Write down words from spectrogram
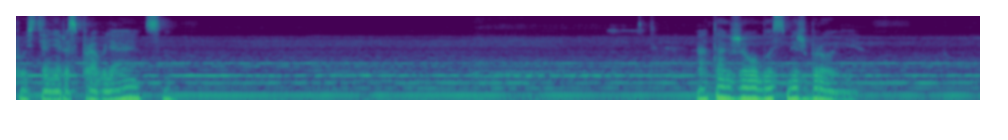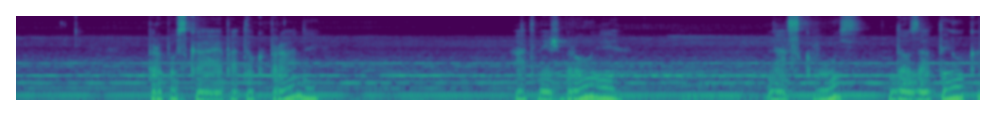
Пусть они расправляются. Также область межбровья. пропуская поток праны от межброви насквозь до затылка.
